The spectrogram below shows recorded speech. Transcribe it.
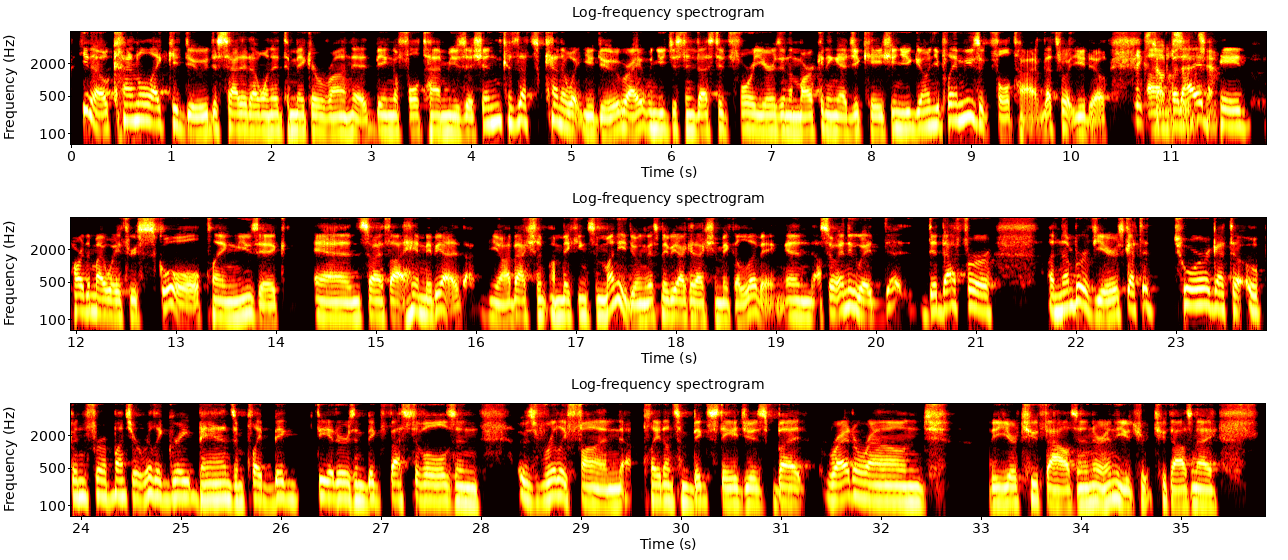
you know, kind of like you do, decided I wanted to make a run at being a full time musician because that's kind of what you do, right? When you just invested four years in a marketing education, you go and you play music full time. That's what you do. Uh, but sense, I had paid part of my way through school playing music and so I thought, hey, maybe I, you know, I've actually, I'm making some money doing this. Maybe I could actually make a living. And so anyway, did, did that for a number of years, got to tour, got to open for a bunch of really great bands and play big theaters and big festivals. And it was really fun. Played on some big stages, but right around the year 2000 or in the year 2000, I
